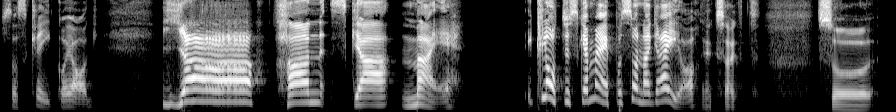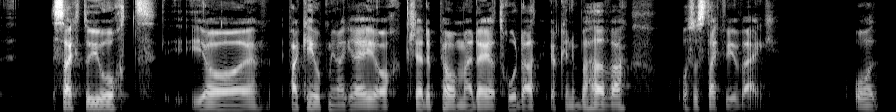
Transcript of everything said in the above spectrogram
Så skriker jag. Ja, han ska med! Det är klart du ska med på sådana grejer. Exakt. Så sagt och gjort. Jag packade ihop mina grejer, klädde på mig det jag trodde att jag kunde behöva och så stack vi iväg. Och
